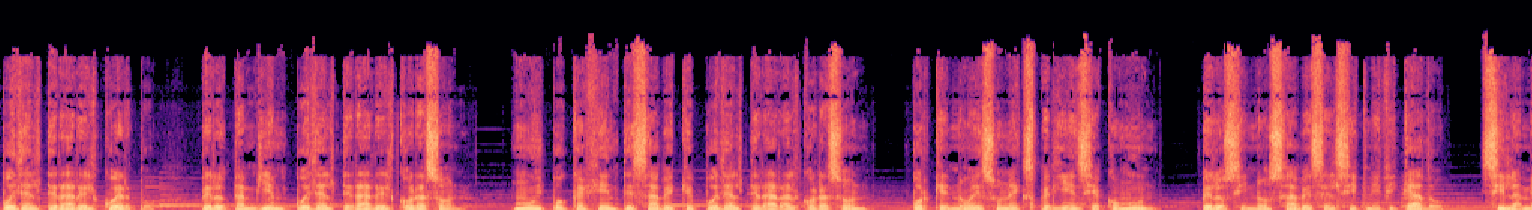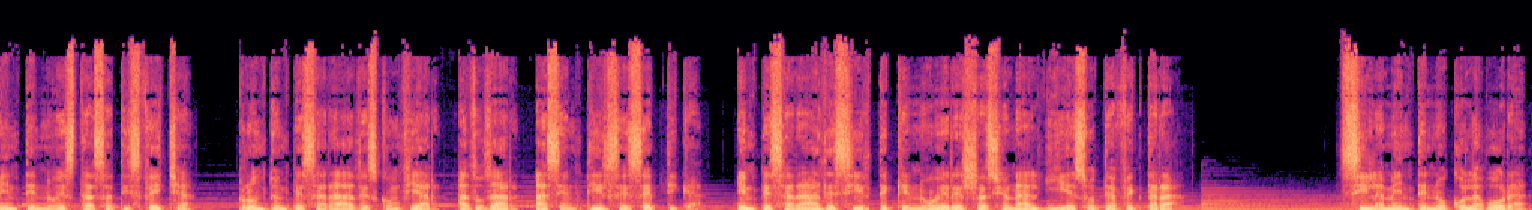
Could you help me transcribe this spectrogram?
puede alterar el cuerpo, pero también puede alterar el corazón. Muy poca gente sabe que puede alterar al corazón, porque no es una experiencia común, pero si no sabes el significado, si la mente no está satisfecha, pronto empezará a desconfiar, a dudar, a sentirse escéptica, empezará a decirte que no eres racional y eso te afectará. Si la mente no colabora,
